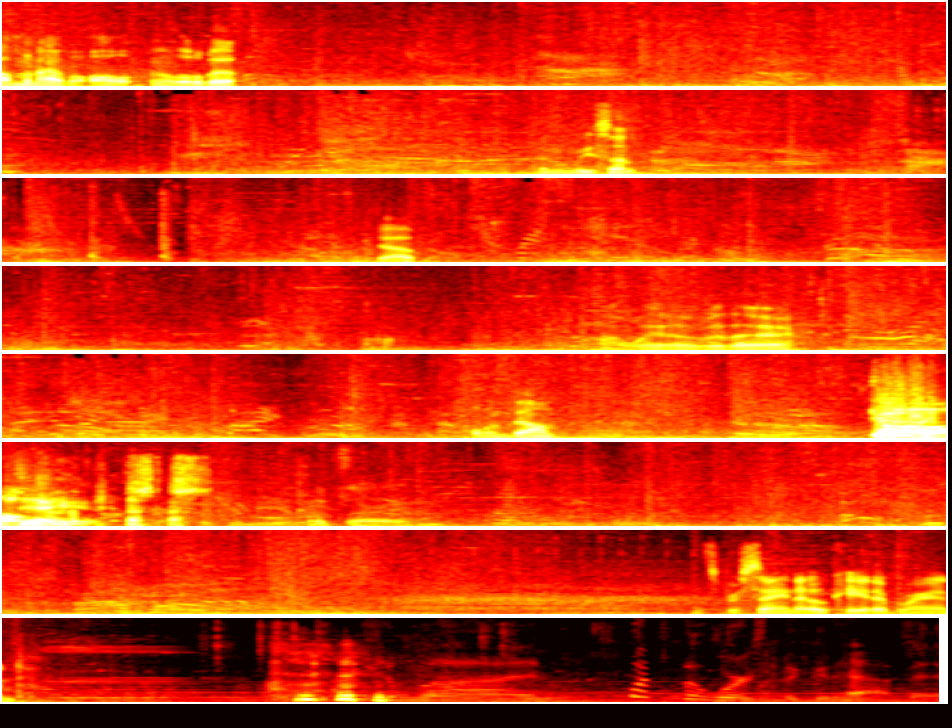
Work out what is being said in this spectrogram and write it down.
I'm gonna have ult in a little bit. And Lee Sin. Good job. My way over there. Hold him down. God Oh. dang it. That's alright. It's for saying okay to brand. Come on. What's the worst that could happen?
